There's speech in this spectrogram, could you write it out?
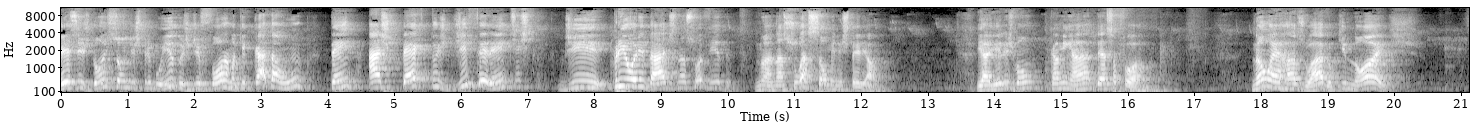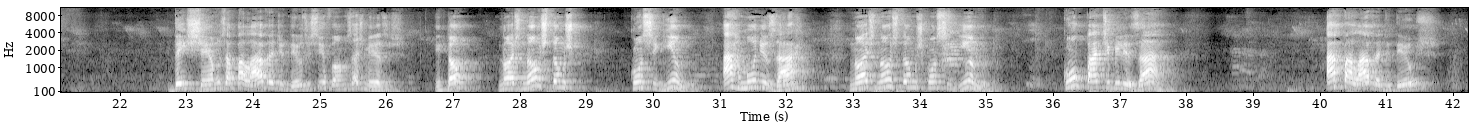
Esses dons são distribuídos de forma que cada um tem aspectos diferentes de prioridades na sua vida na, na sua ação ministerial. E aí eles vão caminhar dessa forma. Não é razoável que nós deixemos a palavra de Deus e sirvamos as mesas. Então, nós não estamos conseguindo harmonizar, nós não estamos conseguindo compatibilizar a palavra de Deus,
